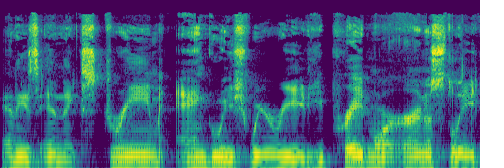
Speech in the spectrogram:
and he's in extreme anguish, we read. He prayed more earnestly,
